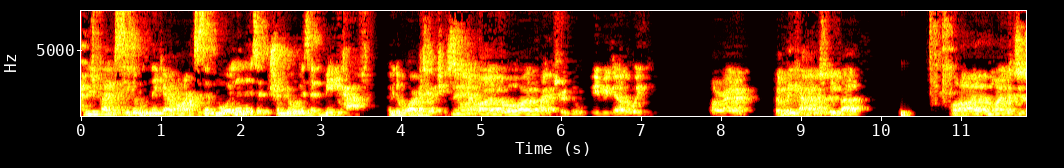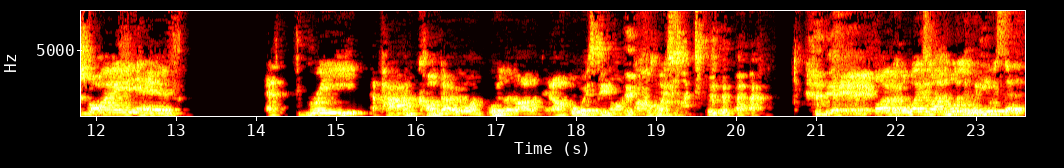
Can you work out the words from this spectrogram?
who's playing seven with Nicho Hynes? Is it Moylan? Is it Trindall? Is it Metcalf? Who the Warriors are actually signed? Yeah, overall, I'd pay Trindall every day of the week. I rate it. But Mika was good, but well, I just I have a three apartment condo on Moylan Island, and I've always been on. it. I've always liked. yeah, I've always liked Moylan when he was there.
